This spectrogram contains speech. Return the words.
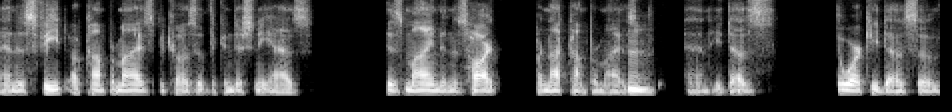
and his feet are compromised because of the condition he has. His mind and his heart are not compromised, Mm. and he does the work he does. So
